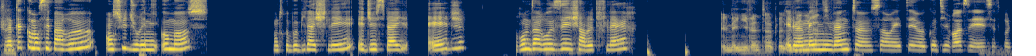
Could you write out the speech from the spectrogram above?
J'aurais peut-être commencé par eux. Ensuite, j'aurais mis Homos contre Bobby Lashley, AJ Styles Edge, Ronda et Charlotte Flair. Et le main event à la place Et le main event. event, euh, ça aurait été euh, Cody Rhodes et Seth Rollins.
